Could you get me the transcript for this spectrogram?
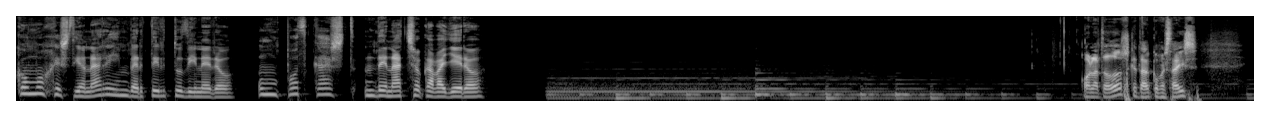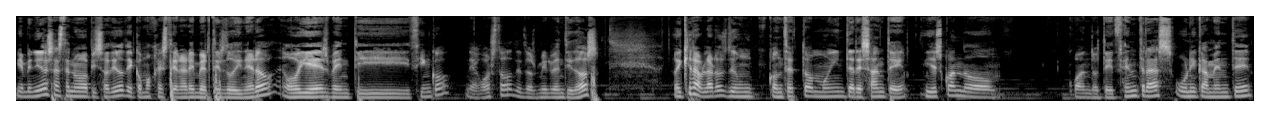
Cómo gestionar e invertir tu dinero, un podcast de Nacho Caballero. Hola a todos, ¿qué tal? ¿Cómo estáis? Bienvenidos a este nuevo episodio de cómo gestionar e invertir tu dinero. Hoy es 25 de agosto de 2022. Hoy quiero hablaros de un concepto muy interesante y es cuando, cuando te centras únicamente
